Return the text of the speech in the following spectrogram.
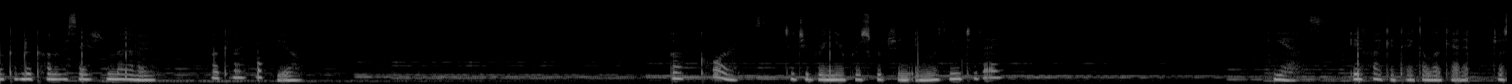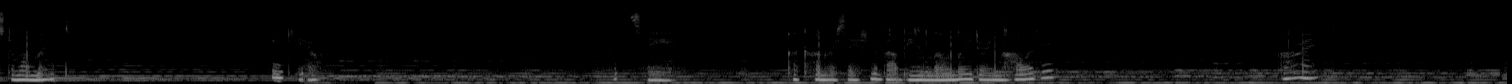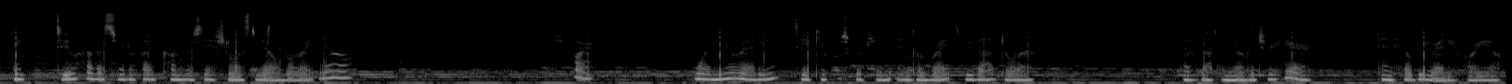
Welcome to Conversation Matters. How can I help you? Of course. Did you bring your prescription in with you today? Yes, if I could take a look at it for just a moment. Thank you. Let's see. A conversation about being lonely during the holidays? Do have a certified conversationalist available right now. Sure. When you're ready, take your prescription and go right through that door. I've let him know that you're here, and he'll be ready for you.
